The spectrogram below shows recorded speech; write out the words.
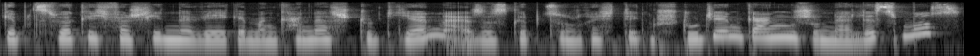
gibt es wirklich verschiedene Wege. Man kann das studieren. Also es gibt so einen richtigen Studiengang Journalismus.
